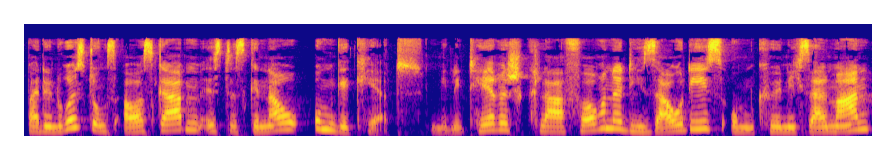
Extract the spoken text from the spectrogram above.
Bei den Rüstungsausgaben ist es genau umgekehrt. Militärisch klar vorne die Saudis um König Salman.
